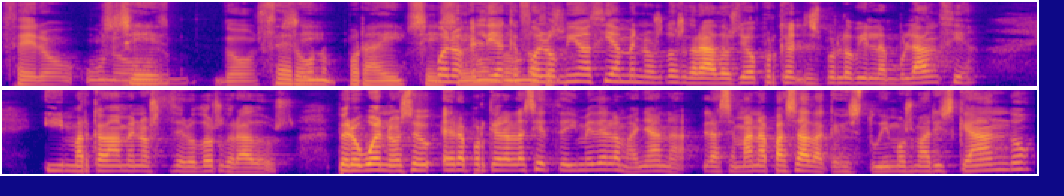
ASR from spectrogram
¿Cero, uno, Sí, dos? Cero, Sí. uno, por ahí. Sí, bueno, sí, el día uno, que uno, fue lo dos. mío hacía menos 2 grados, yo porque después lo vi en la ambulancia y marcaba menos 0,2 grados. Pero bueno, eso era porque era las 7 y media de la mañana. La semana pasada que estuvimos marisqueando,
